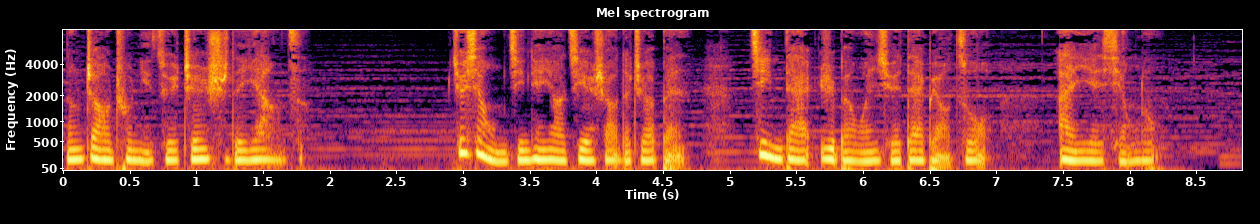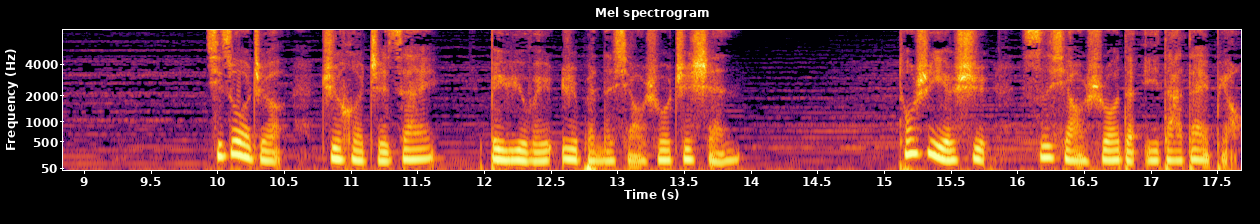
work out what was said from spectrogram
能照出你最真实的样子。就像我们今天要介绍的这本近代日本文学代表作《暗夜行路》，其作者志贺直哉。被誉为日本的小说之神，同时也是私小说的一大代表。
